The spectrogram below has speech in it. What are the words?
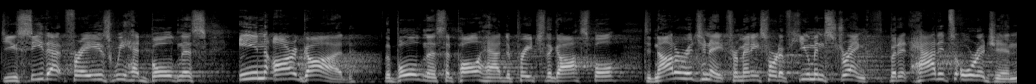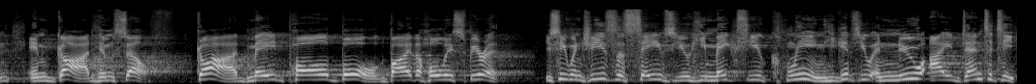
Do you see that phrase? We had boldness in our God. The boldness that Paul had to preach the gospel did not originate from any sort of human strength, but it had its origin in God Himself. God made Paul bold by the Holy Spirit. You see, when Jesus saves you, he makes you clean. He gives you a new identity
